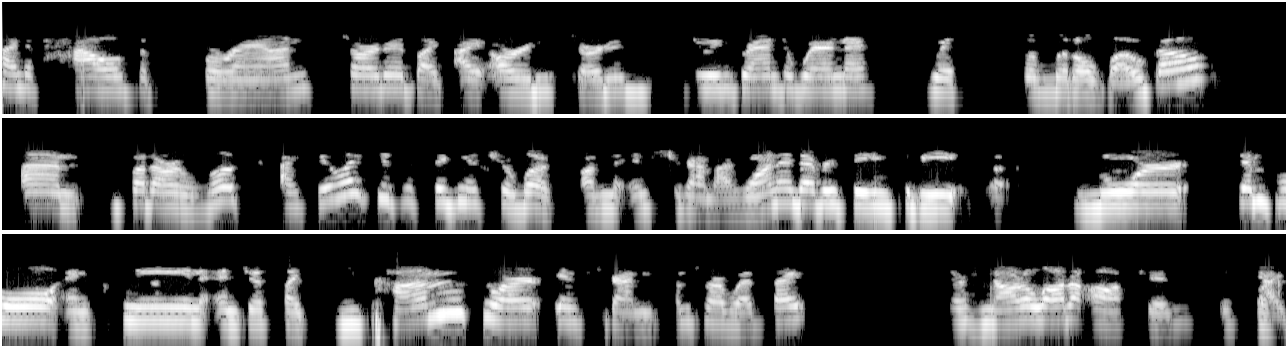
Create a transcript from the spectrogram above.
kind of how the brand started. Like I already started doing brand awareness with the little logo. Um, but our look, I feel like is a signature look on the Instagram. I wanted everything to be uh, more simple and clean and just like you come to our Instagram, you come to our website. There's not a lot of options. It's like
